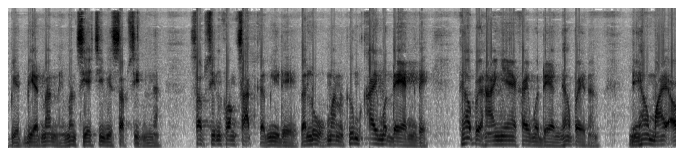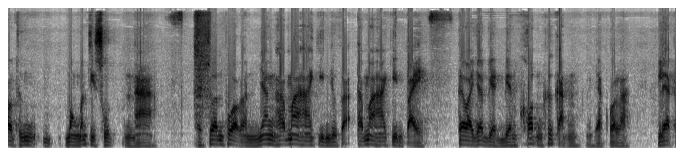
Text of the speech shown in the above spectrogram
เบียดเบียนมันให้มันเสียชีวิตทรัพย์สินนะทรัพย์สินของสัตว์ก็มีเด้ก็ลูกมันคือไข่มดแดงเด้ ที่เฮาไปหาแง่ไข่มดแดงที่เฮาไปนั่นนี่เฮาหมายเอาถึงมองมันสิสุดนะส่วนพวกอันยังทำมาหากินอยู่ก็ทำมาหากินไป แต่ว่าอย่าเบียดเบียนคนคือกันอยากว่าละและก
